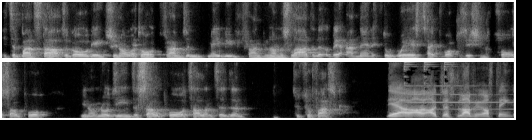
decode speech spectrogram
it's a bad start to go against. You know, I thought Frampton maybe Frampton on the slide a little bit, and then it's the worst type of opposition. It's all southpaw. You know, Nordine's a southpaw, talented, and it's a tough ask. Yeah, I, I, just love him. I think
